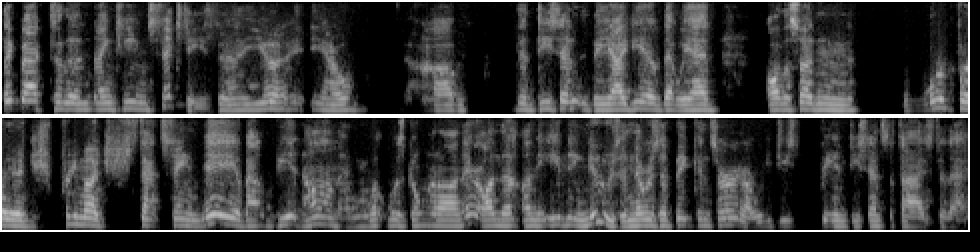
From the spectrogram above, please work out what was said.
think back to the 1960s uh, you you know um, the decent the idea that we had all of a sudden war footage pretty much that same day about Vietnam and what was going on there on the on the evening news. And there was a big concern are we de- being desensitized to that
